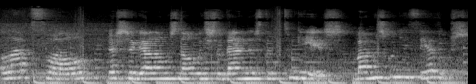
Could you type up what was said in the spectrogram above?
Olá pessoal, já chegaram os novos estudantes de português. Vamos conhecê-los.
